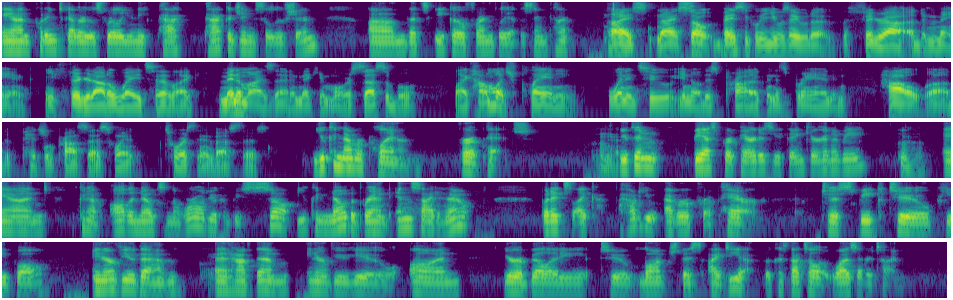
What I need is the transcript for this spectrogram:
and putting together this really unique pack- packaging solution um, that's eco-friendly at the same time. Nice, nice. So basically, you was able to, figure out a demand. You figured out a way to like minimize that and make it more accessible. Like, how much planning went into you know this product and this brand, and how uh, the pitching process went towards the investors? You can never plan for a pitch. Yeah. You can be as prepared as you think you're going to be, Mhm. and you can have all the notes in the world. You can be so you can know the brand inside and out, but it's like, how do you ever prepare to speak to people, interview them, and have them interview you on your ability to launch this idea because that's all it was at a time,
